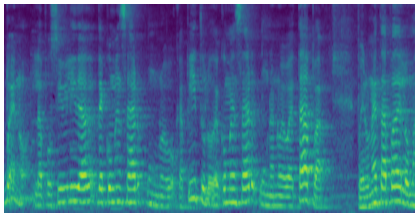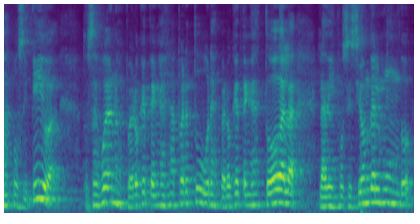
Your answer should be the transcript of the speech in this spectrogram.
bueno, la posibilidad de comenzar un nuevo capítulo, de comenzar una nueva etapa, pero una etapa de lo más positiva entonces, bueno, espero que tengas la apertura, espero que tengas toda la, disposición del mundo,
